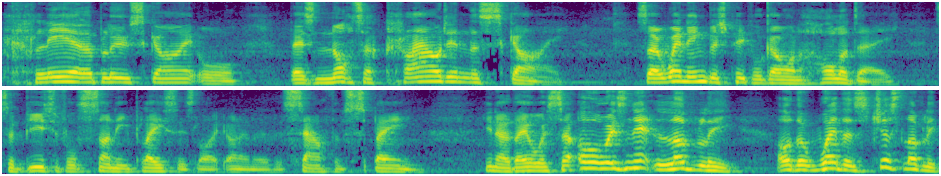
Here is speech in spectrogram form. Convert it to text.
clear blue sky or there's not a cloud in the sky. So when English people go on holiday to beautiful sunny places like, I don't know, the south of Spain, you know, they always say, oh, isn't it lovely? Oh, the weather's just lovely.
